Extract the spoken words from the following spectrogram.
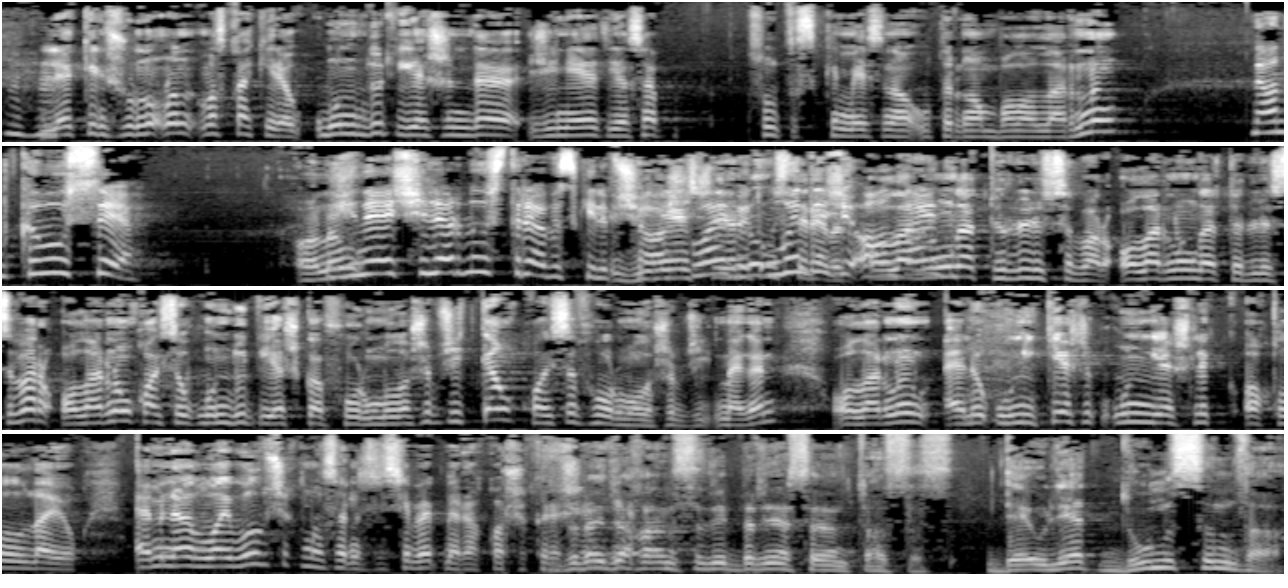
Ләкин шуны онытмаска кирәк. 14 яшендә җинаят ясап балаларның Нан кем үсә? Җинаятчыларны үстерәбез килеп чыга. Шулай бит. Ул инде аларның да төрлесе бар. Аларның да төрлесе бар. Аларның кайсы 14 яшькә формулашып җиткән, кайсы формулашып җитмәгән. Аларның әле 12 яшьлек, 10 яшьлек акылда юк. Ә менә булай булып чыкмаса, сәбәпләргә каршы көрәшә. Зөбәйдә ханым, сез бер нәрсәне тасыз. Дәүләт думасында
